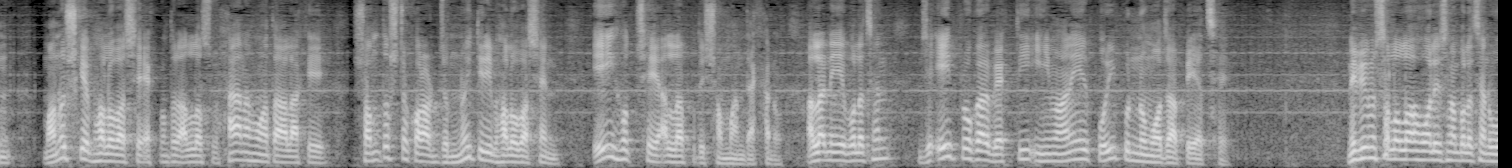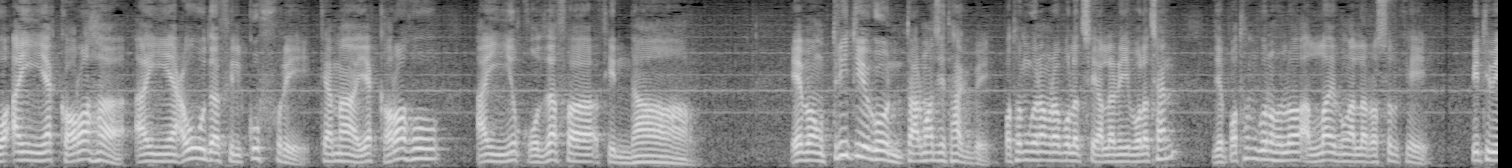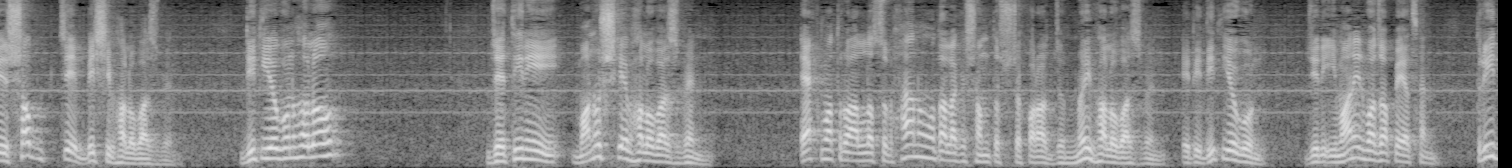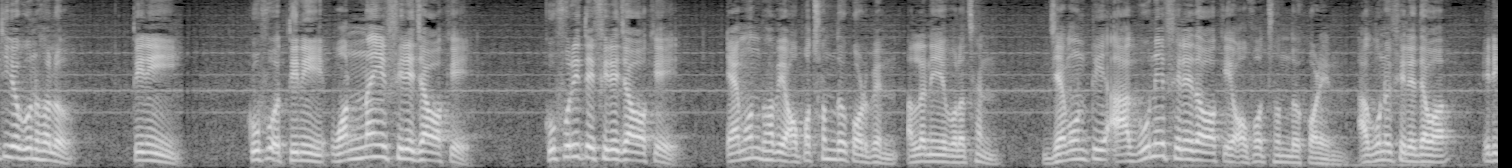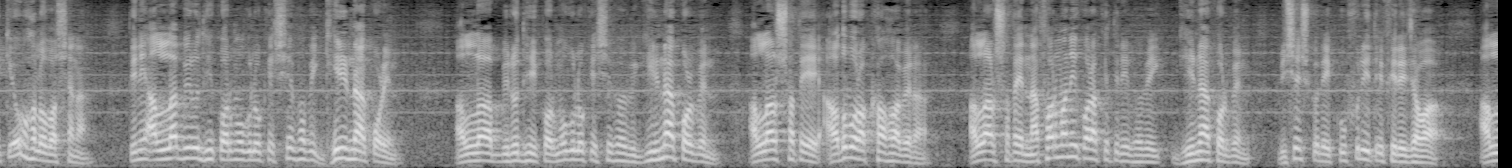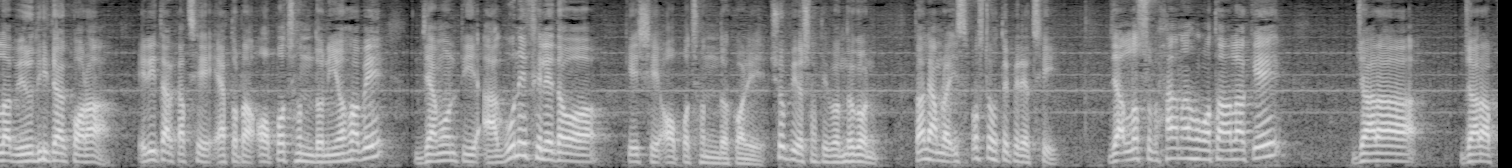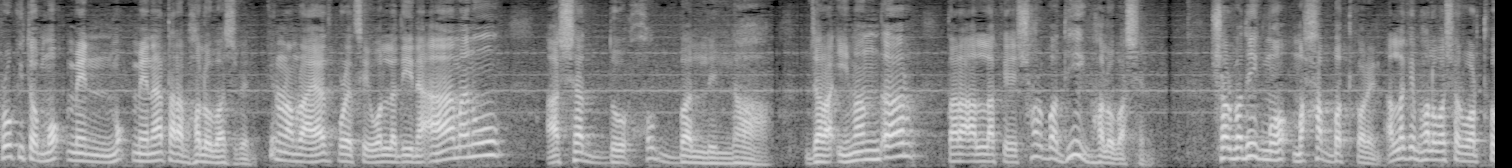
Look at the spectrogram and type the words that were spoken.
মানুষকে ভালোবাসে, একমাত্র আল্লাহ সুহানাহুয়া তালাকে সন্তুষ্ট করার জন্যই তিনি ভালোবাসেন, এই হচ্ছে আল্লাহর প্রতি সম্মান দেখানো। আল্লাহ নিয়ে বলেছেন যে এই প্রকার ব্যক্তি ইমানের পরিপূর্ণ মজা পেয়েছে। নবী সাল্লাহ আলিয়াল্লাম বলেছেন ও আইয়া করহা আইয়া ফিল কুফরে, কেমা ইয়া করহ আইয়ু কোজাফা ফিন্নার এবং তৃতীয় গুণ তার মাঝে থাকবে। প্রথম গুণ আমরা বলেছি, আল্লাহ নবী বলেছেন যে প্রথম গুণ হলো আল্লাহ এবং আল্লাহ রসুলকে পৃথিবীর সবচেয়ে বেশি ভালোবাসবেন। দ্বিতীয় গুণ হলো যে তিনি মানুষকে ভালোবাসবেন, একমাত্র আল্লাহ সুবহানাহু ওয়া সন্তুষ্ট করার জন্যই ভালোবাসবেন। এটি দ্বিতীয় গুণ যিনি ইমানের মজা পেয়েছেন। তৃতীয় গুণ হলো তিনি কুফু, তিনি অন্যায় ফিরে যাওয়াকে, কুফুরিতে ফিরে যাওয়াকে এমনভাবে অপছন্দ করবেন, আল্লাহ নিয়ে বলেছেন, যেমনটি আগুনে ফেলে দেওয়াকে অপছন্দ করেন। আগুনে ফেলে দেওয়া, এটি কেউ ভালোবাসে না। তিনি আল্লাহ বিরোধী কর্মগুলোকে সেভাবে ঘৃণা করেন। আল্লাহ বিরোধী কর্মগুলোকে সেভাবে ঘৃণা করবেন। আল্লাহর সাথে আদব রক্ষা হবে না। আল্লাহর সাথে নাফরমানি করাকে তিনি এভাবে ঘৃণা করবেন। বিশেষ করে কুফুরিতে ফিরে যাওয়া, আল্লাহ বিরোধিতা করা, এটি তার কাছে এতটা অপছন্দনীয় হবে, যেমনটি আগুনে ফেলে দেওয়াকে সে অপছন্দ করে? সুপ্রিয় সাথী বন্ধুগণ, তাহলে আমরা স্পষ্ট হতে পেরেছি যে আল্লাহ সুবহানাহু ওয়া তাআলাকে যারা যারা প্রকৃত মেন মেনা তারা ভালোবাসবেন। কেন আমরা আয়াত পড়েছি ওল্লাদিন আমানু আসাদ্দ হব্বাল্লিল্লাহ যারা ইমানদার তারা আল্লাহকে সর্বাধিক ভালোবাসেন, সর্বাধিক মাহাব্বত করেন। আল্লাহকে ভালোবাসার অর্থ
